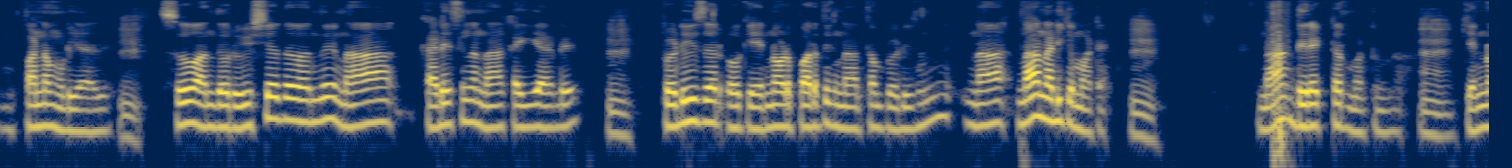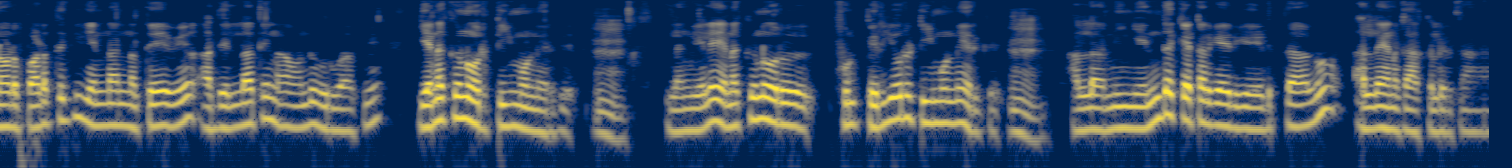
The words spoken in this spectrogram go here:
ப- பண்ண முடியாது. ஸோ அந்த ஒரு விஷயத்த வந்து நான் கடைசியில் நான் கையாண்டு. ப்ரொடியூசர் ஓகே என்னோட படத்துக்கு நான் தான் ப்ரொடியூசர் நான் நான் நடிக்க மாட்டேன். நான் டிரெக்டர் மட்டும்தான். என்னோட படத்துக்கு என்னென்ன தேவையோ அது எல்லாத்தையும் நான் வந்து உருவாக்குவேன். எனக்குன்னு ஒரு டீம் ஒன்று இருக்குது இலங்கையில் எனக்குன்னு ஒரு ஃபுல் பெரிய ஒரு டீம் ஒன்றே இருக்குது அல்ல நீங்கள் எந்த கேட்டகரியை எடுத்தாலும் அதில் எனக்கு ஆட்கள் இருக்காங்க.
